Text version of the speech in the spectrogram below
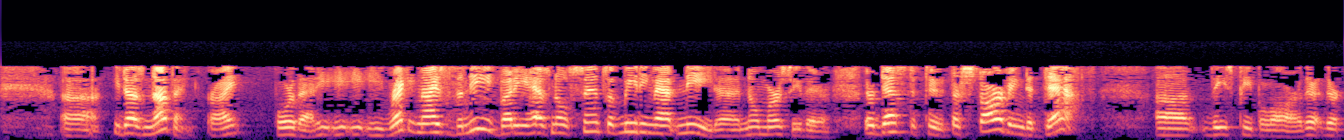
uh, he does nothing, right? For that, he, he he recognizes the need, but he has no sense of meeting that need. Uh, no mercy there. They're destitute. They're starving to death uh, these people are. They're, they're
